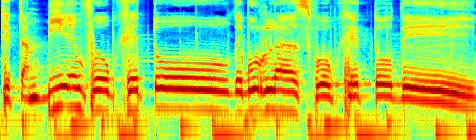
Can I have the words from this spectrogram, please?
que también fue objeto de burlas, fue objeto de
